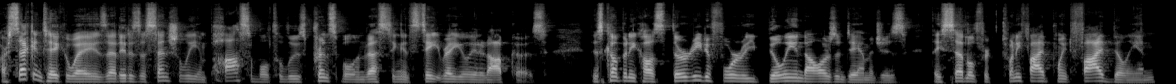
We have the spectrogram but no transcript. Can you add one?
Our second takeaway is that it is essentially impossible to lose principal investing in state regulated opcos. This company caused 30 to 40 billion dollars in damages. They settled for 25.5 billion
